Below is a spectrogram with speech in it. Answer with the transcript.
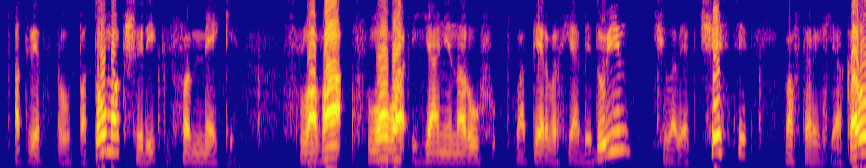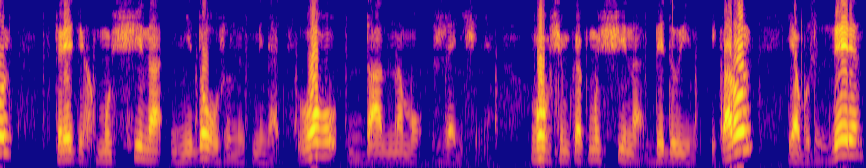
— ответствовал потомок шерифа Мекки. «Слова, слово я не нарушу. Во-первых, я бедуин, человек чести. Во-вторых, я король. В-третьих, мужчина не должен изменять слову данному женщине. В общем, как мужчина, бедуин и король, я буду верен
